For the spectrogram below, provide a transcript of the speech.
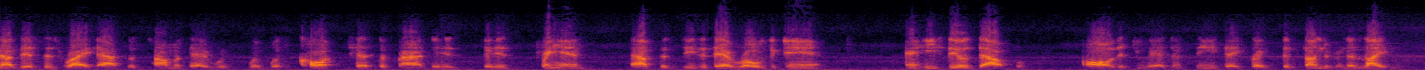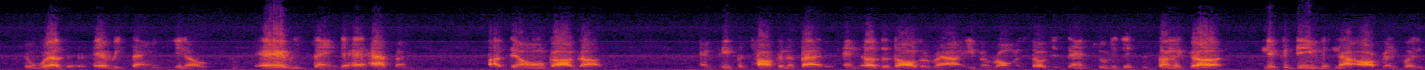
Now, this is right after Thomas had was, was, was caught testifying to his to his friend after Jesus had rose again, and he's still doubtful. All that you had seen take place, the thunder and the lightning, the weather, everything, you know, everything that had happened out there on Golgotha, and people talking about it, and others all around, even Roman soldiers saying, truly, this is the Son of God. Nicodemus now offering for the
